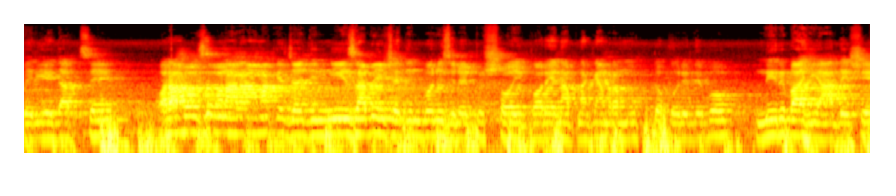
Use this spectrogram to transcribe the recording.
বেরিয়ে যাচ্ছে। ওরা বলছে, ওনারা আমাকে যেদিন নিয়ে যাবে, সেদিন বলেছিল, একটু সই করেন, আপনাকে আমরা মুক্ত করে দেব নির্বাহী আদেশে।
